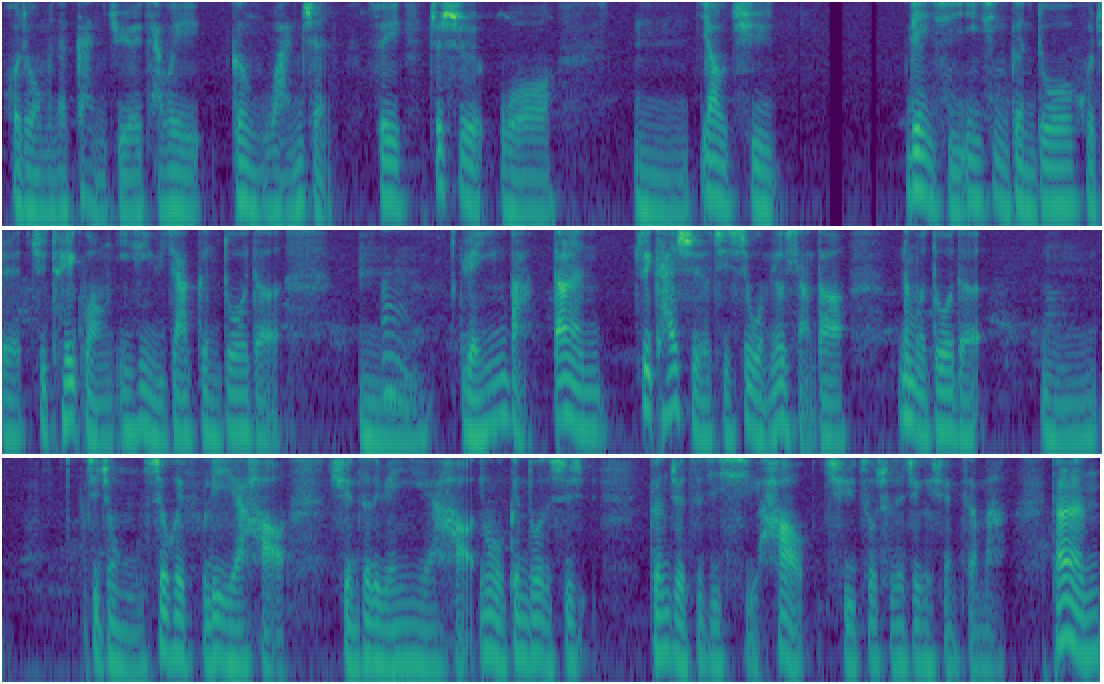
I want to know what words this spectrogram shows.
或者我们的感觉才会更完整。所以这是我嗯要去。练习阴性更多，或者去推广阴性瑜伽更多的，嗯，原因吧。当然，最开始的其实我没有想到那么多的，嗯，这种社会福利也好，选择的原因也好，因为我更多的是跟着自己喜好去做出的这个选择嘛。当然，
